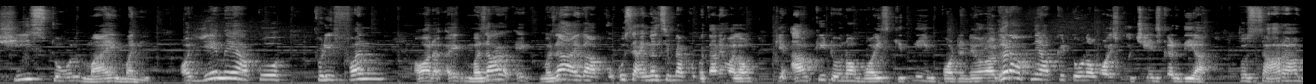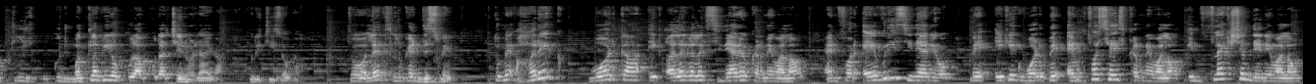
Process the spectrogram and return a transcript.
she stole my money और ये मैं आपको थोड़ी फन और एक मज़ा एक मज़ा आएगा आपको। उस एंगल से मैं आपको बताने वाला हूँ कि आपकी टोन ऑफ़ वॉइस कितनी इंपॉर्टेंट है। और अगर आपने आपकी टोन ऑफ़ वॉइस को चेंज कर दिया तो सारा कुछ मतलब ही पूरा पूरा चेंज हो जाएगा पूरी चीज़ों का। तो let's look at this way तो मैं हर एक वर्ड का एक अलग अलग सिनेरियो करने वाला हूँ एंड फॉर एवरी सिनेरियो मैं एक एक वर्ड पे एम्फोसाइज करने वाला हूँ इन्फ्लेक्शन देने वाला हूँ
